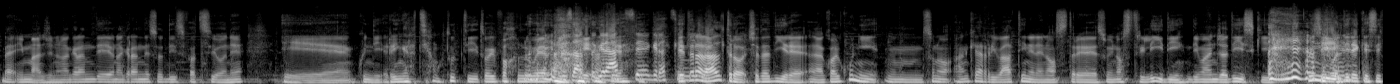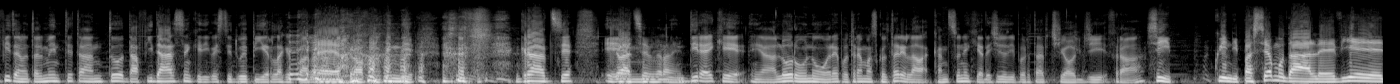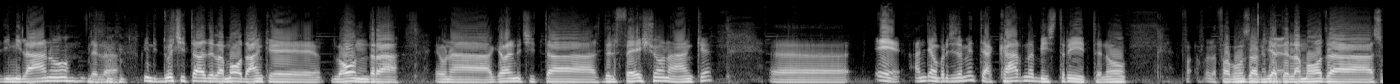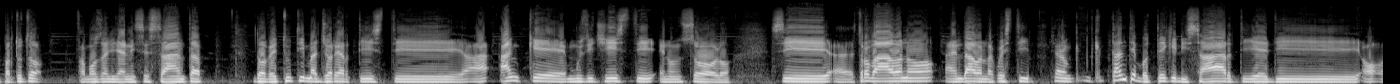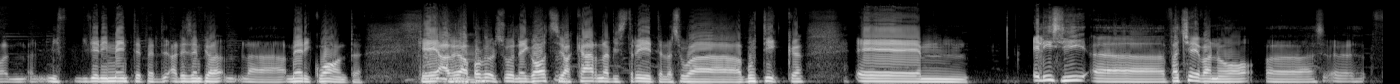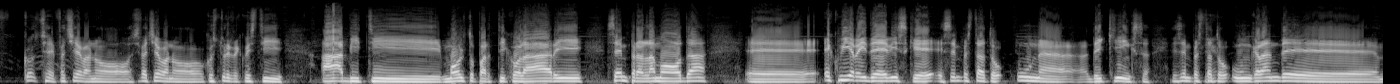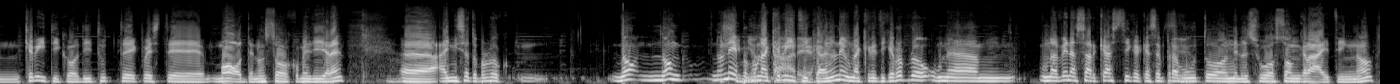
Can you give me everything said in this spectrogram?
Beh, immagino, una grande, una grande soddisfazione e quindi ringraziamo tutti i tuoi follower. Esatto, che- grazie, grazie Che tra mille. l'altro c'è da dire, eh, alcuni mh, sono anche arrivati nelle nostre, sui nostri lidi di Mangiadischi, quindi Sì. vuol dire che si fidano talmente tanto da fidarsi anche di questi due pirla che parlano Eh. al microfono, quindi grazie. E, Grazie, mh, veramente. Direi che eh, a loro onore potremmo ascoltare la canzone che ha deciso di portarci oggi Fra. Sì, quindi passiamo dalle vie di Milano, della- quindi due città della moda, anche Londra è una grande città del fashion anche, eh, e andiamo precisamente a Carnaby Street, no? Fa- la famosa via beh. della moda, soprattutto famosa negli anni 60, dove tutti i maggiori artisti, anche musicisti e non solo, si eh, trovavano e andavano da questi c'erano c- tante botteghe di sarti e di oh, mi, mi viene in mente per, ad esempio la, la Mary Quant che Mm. aveva proprio il suo negozio a Carnaby Street la sua boutique e, mm, e lì si facevano eh, eh, co- cioè facevano, si facevano costruire questi abiti molto particolari, sempre alla moda. eh, e qui Ray Davis, che è sempre stato un dei Kings, è sempre Sì. stato un grande mm, critico di tutte queste mode, non so come dire, Mhm. eh, ha iniziato proprio. mm, no- non, non è proprio una critica, non è una critica, è proprio una, mm, una vena sarcastica che ha sempre Sì. avuto nel suo songwriting, no?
